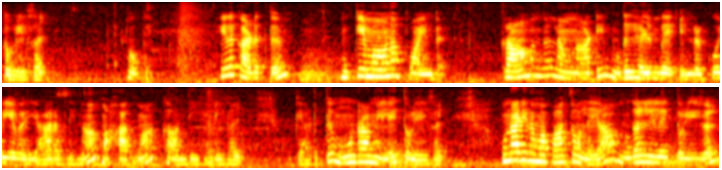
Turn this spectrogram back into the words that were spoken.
தொழில்கள். ஓகே. இதுக்கு அடுத்து முக்கியமான பாயிண்ட். கிராமங்கள் நம் நாட்டின் முதுகெலும்பு என்று கூறியவர் யார் அப்படின்னா மகாத்மா காந்தியடிகள். ஓகே அடுத்து மூன்றாம் நிலை தொழில்கள். முன்னாடி நம்ம பார்த்தோம் இல்லையா முதல் நிலை தொழில்கள்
